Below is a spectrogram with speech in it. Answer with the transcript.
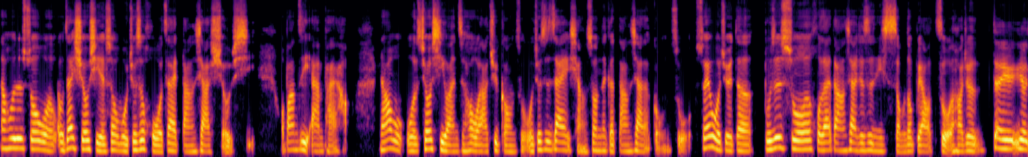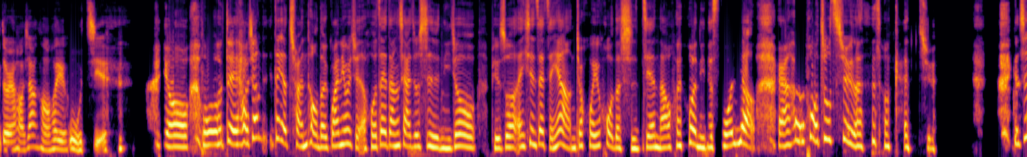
那或者说我我在休息的时候，我就是活在当下休息，我帮自己安排好。然后我我休息完之后，我要去工作，我就是在享受那个当下的工作。所以我觉得不是说活在当下就是你什么都不要做，然后就对有的人好像可能会误解。有我对，好像那个传统的观念会觉得活在当下就是你就比如说，哎，现在怎样你就挥霍的时间，然后挥霍你的所有，然后豁出去了那种感觉。可是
